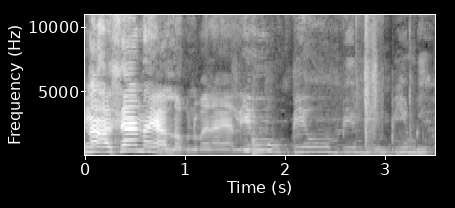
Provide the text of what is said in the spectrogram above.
Na sen ayarla bunu ben ayarlayamam. Bim bim bim bim bim.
